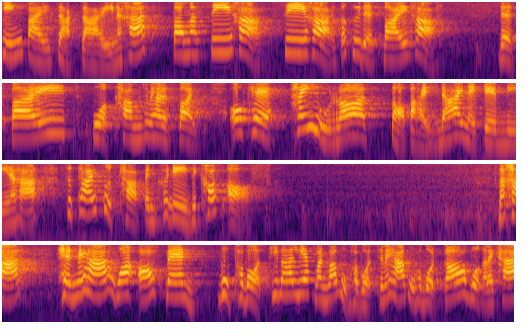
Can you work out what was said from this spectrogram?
ทิ้งไปจากใจนะคะ ต่อมา C ค่ะ C ค่ะ ก็คือ despite ค่ะ despite บวกคำใช่ไหมคะ despite โอเค ให้อยู่รอดต่อไปได้ในเกมนี้นะคะ สุดท้ายสุดค่ะ เป็นข้อดี because of นะคะ เห็นไหมคะว่า of เป็นบุพบทที่บ้านเรียกมันว่าบุพบทใช่ไหมคะ บุพบทก็บวกอะไรคะ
